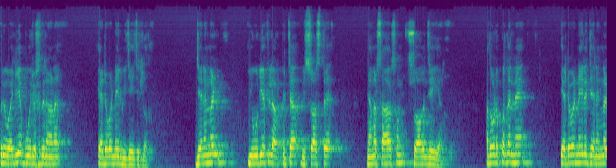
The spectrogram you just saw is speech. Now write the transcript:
ഒരു വലിയ ഭൂരിപക്ഷത്തിനാണ് എടവണ്ണയിൽ വിജയിച്ചിട്ടുള്ളത്. ജനങ്ങൾ യു ഡി എഫിൽ അർപ്പിച്ച വിശ്വാസത്തെ ഞങ്ങൾ സാഹസം സ്വാഗതം ചെയ്യുകയാണ്. അതോടൊപ്പം തന്നെ എടവണ്ണയിലെ ജനങ്ങൾ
